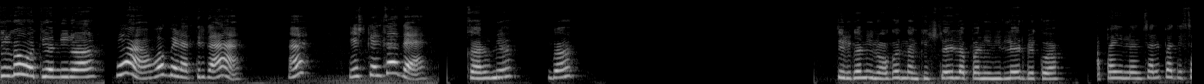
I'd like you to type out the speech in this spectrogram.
ತಿರ್ಗಾ ಹೋಗ್ತೀಯ ನೀನು? ಹ್ಞೂ ಹೋಗ್ಬೇಡ ತಿರ್ಗಾ. ಹಾಂ? ಎಷ್ಟು ಕೆಲಸ ಇದೆ? ಕಾರುಣ್ಯ ಬಾ. ತಿರ್ಗಾ ನೀನು ಹೋಗೋದು ನಂಗೆ ಇಷ್ಟ ಇಲ್ಲಪ್ಪ ನೀನು ಇಲ್ಲೇ ಇರಬೇಕು. ಅಪ್ಪ ಇನ್ನೊಂದು ಸ್ವಲ್ಪ ದಿವಸ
